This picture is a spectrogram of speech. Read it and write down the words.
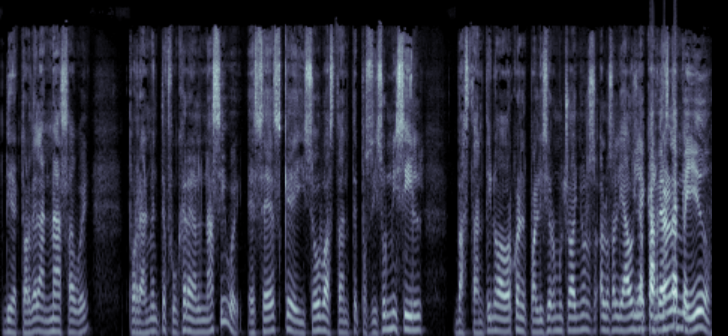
director de la NASA, güey, pues realmente fue un general nazi, güey. Ese es que hizo bastante, pues hizo un misil bastante innovador con el cual hicieron mucho daño a los, aliados. Y le aparte cambiaron el apellido.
